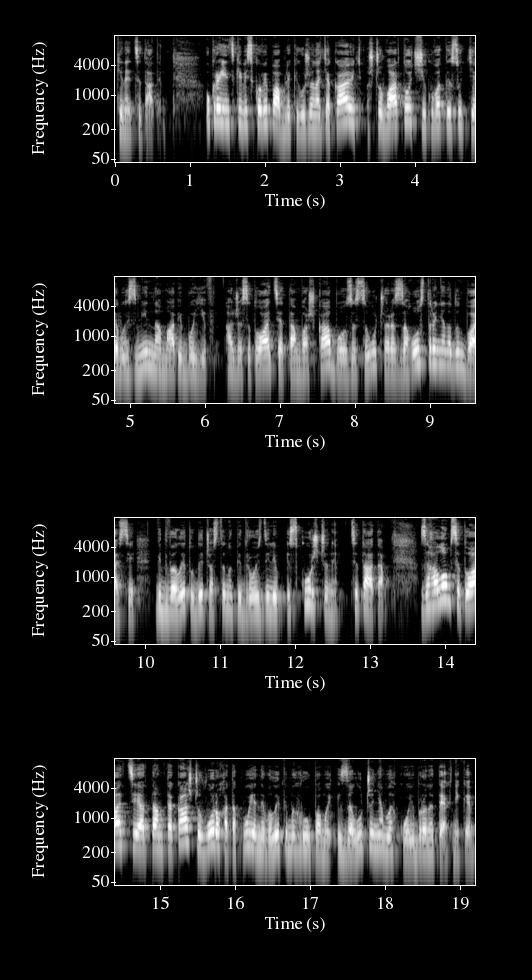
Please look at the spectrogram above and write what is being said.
Кінець цитати. Українські військові пабліки вже натякають, що варто очікувати суттєвих змін на мапі боїв, адже ситуація там важка, бо ЗСУ через загострення на Донбасі відвели туди частину підрозділів із Курщини. Цитата: загалом ситуація там така, що ворог атакує невеликими групами із залученням легкої бронетехніки.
